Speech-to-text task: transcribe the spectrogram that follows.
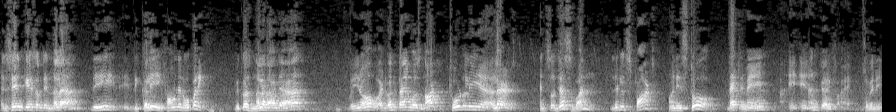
And the same case of the Nala, the, the Kali found an opening. Because Nala Raja, you know, at one time was not totally alert. And so just one little spot on his toe that remained uh, uh, unpurified. So when he,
